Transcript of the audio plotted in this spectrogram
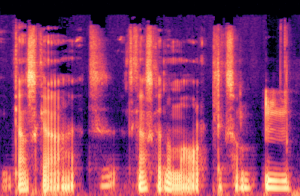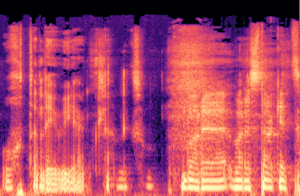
ganska, ett, ett ganska normalt liksom Mm. ortenliv egentligen. Liksom. Var, det, var det stökigt?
